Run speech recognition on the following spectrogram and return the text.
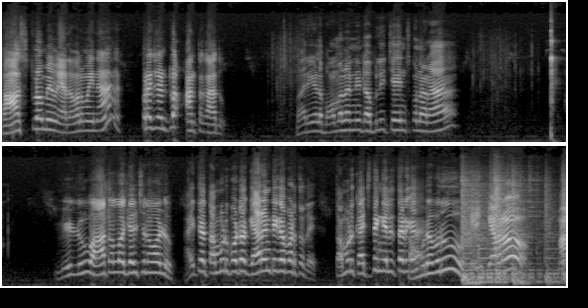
పాస్ట్లో మేము ఎదవలమైనా ప్రజెంట్లో అంత కాదు. మరి వీళ్ళ బొమ్మలన్నీ డబ్బులు ఇచ్చేయించుకున్నారా? వీళ్ళు ఆటల్లో గెలిచిన వాళ్ళు. అయితే తమ్ముడు ఫోటో గ్యారంటీగా పడుతుంది. తమ్ముడు ఖచ్చితంగా గెలుస్తాడుగా? తమ్ముడెవరు? ఇంకెవరు? మా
